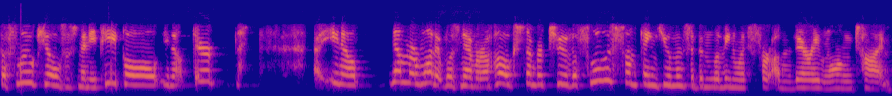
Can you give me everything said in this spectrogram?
the flu kills as many people. You know, they're, you know, number one, it was never a hoax. Number two, the flu is something humans have been living with for a very long time.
